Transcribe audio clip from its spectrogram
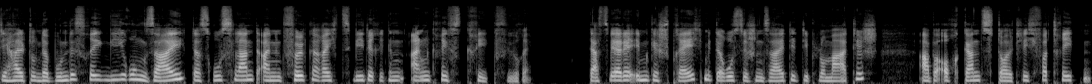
die Haltung der Bundesregierung sei, dass Russland einen völkerrechtswidrigen Angriffskrieg führe. Das werde im Gespräch mit der russischen Seite diplomatisch, aber auch ganz deutlich vertreten.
